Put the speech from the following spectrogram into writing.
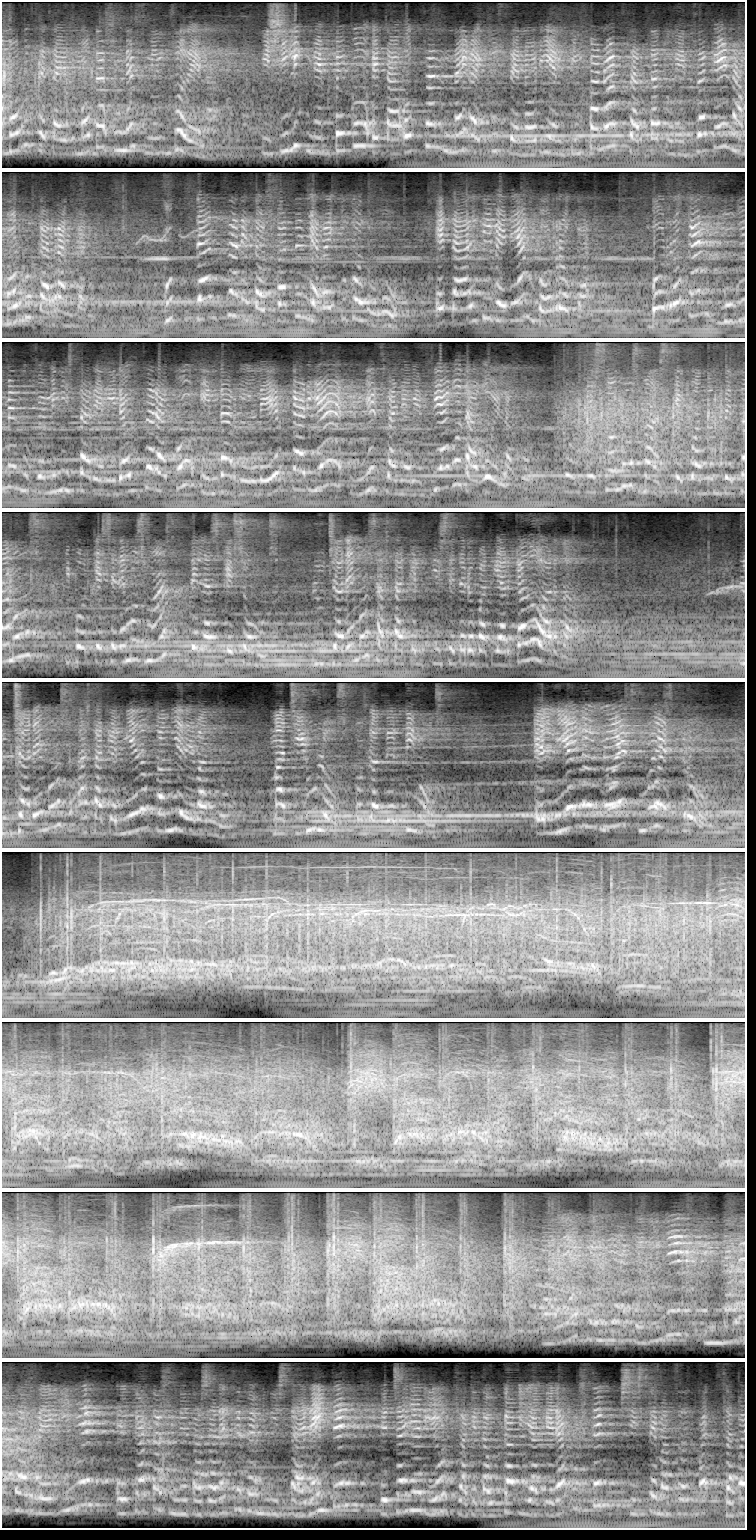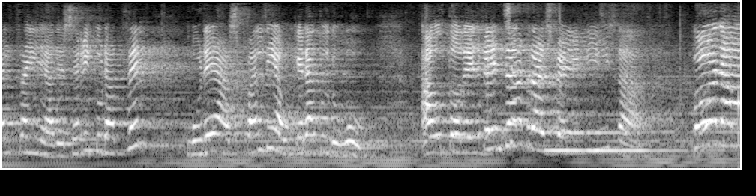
amorruz eta irmotasunez mintzo dena. Isilik menpeko eta hotzan nahi gaituzten horien tinpanoak zartatu ditzakeen amorru karrankariz. Guk dantzan eta ospatzen jarraituko dugu, eta aldi berean borrokan. Borrokan mugimendu feministaren iraultzarako indar leherkaria inoiz baino biziago dagoelako. Porque somos más que cuando empezamos y porque seremos más de las que somos. Lucharemos hasta que el cis heteropatriarcado arda. Lucharemos hasta que el miedo cambie de bando. Machirulos, os lo advertimos. El miedo no es nuestro. Aurre eginez, elkartasun eta saretze feminista ereiten, etxaiari hortzak eta ukabilak erakusten, sistema zapa- zapaltzailea deserrituratzen, gure aspaldi aukeratu dugu. Autodefentsa transfeminista! Gora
